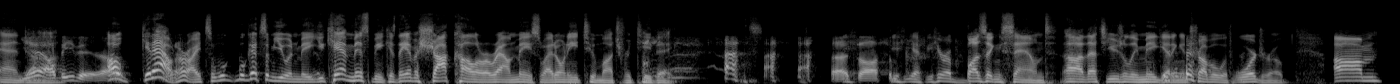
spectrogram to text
and yeah, uh, I'll be there. Oh, get out! All right, so we'll we'll get some you and me. You can't miss me because they have a shock collar around me, so I don't eat too much for TV. That's awesome. Yeah, if you hear a buzzing sound, uh, that's usually me getting in trouble with wardrobe. Um,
